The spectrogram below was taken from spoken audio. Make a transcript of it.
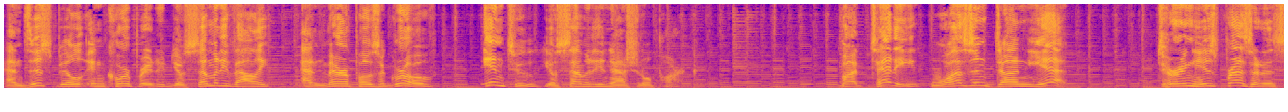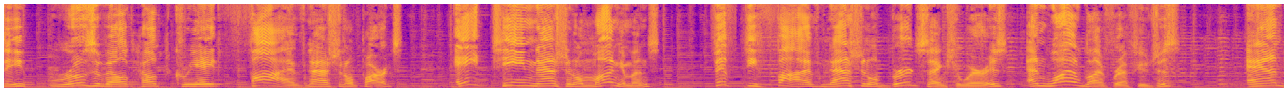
And this bill incorporated Yosemite Valley and Mariposa Grove into Yosemite National Park. But Teddy wasn't done yet. During his presidency, Roosevelt helped create five national parks, 18 national monuments, 55 national bird sanctuaries and wildlife refuges, and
